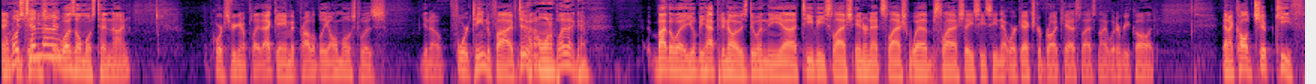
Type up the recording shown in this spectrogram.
Almost continues- 10-9. It was almost 10 9. Of course, if you're going to play that game, it probably almost was, you know, 14 to 5, too. I don't want to play that game. By the way, you'll be happy to know I was doing the uh, TV slash internet slash web slash ACC network extra broadcast last night, whatever you call it. And I called Chip Keith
